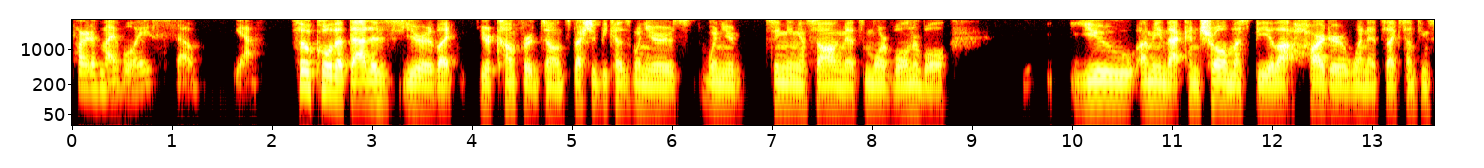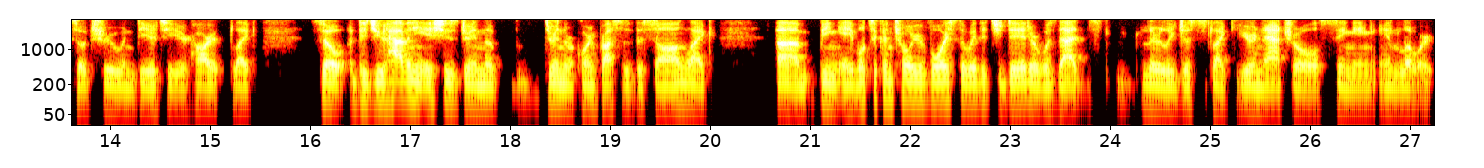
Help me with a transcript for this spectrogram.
part of my voice. So yeah. So cool that that is your like your comfort zone especially because when you're when you're singing a song that's more vulnerable you i mean that control must be a lot harder when it's like something so true and dear to your heart like so did you have any issues during the during the recording process of this song like um, being able to control your voice the way that you did or was that literally just like your natural singing in lower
